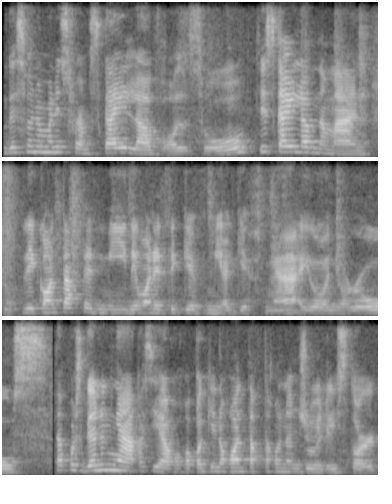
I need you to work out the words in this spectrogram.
This one naman is from Skylove also. Si Skylove naman, they contacted me, they wanted to give me a gift nga, ayun, yung rose. Tapos ganun nga kasi ako, kapag kinokontakt ako ng jewelry store,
